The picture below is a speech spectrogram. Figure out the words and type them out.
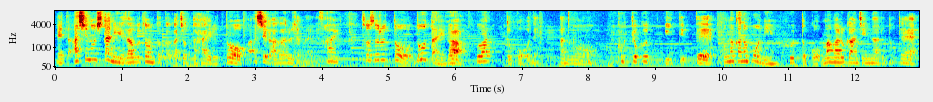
えー、と足の下に座布団とかがちょっと入ると足が上がるじゃないですか、はい。そうすると胴体がふわっとこうねあの屈曲いいって言ってお腹の方にふっとこう曲がる感じになるので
